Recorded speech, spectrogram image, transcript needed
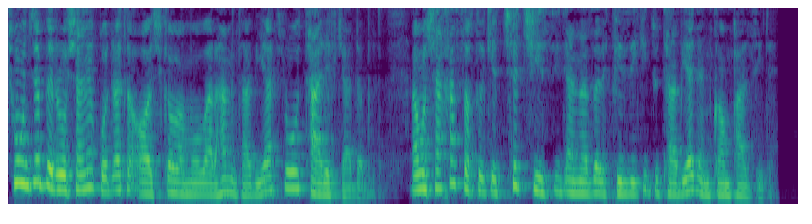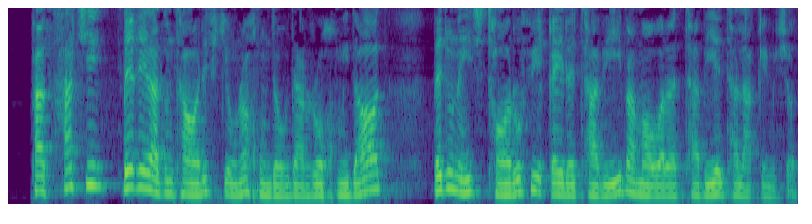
تو اونجا به روشنی قدرت آشکار و مبرهن طبیعت رو تعریف کرده بود و مشخص ساخته که چه چیزی از نظر فیزیکی تو طبیعت امکان پذیره. پس هرچی به غیر از اون تعاریفی که اونا خونده بودن رخ می‌داد بدون هیچ تعارفی غیر طبیعی و ماورد طبیعی تلقی می‌شد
